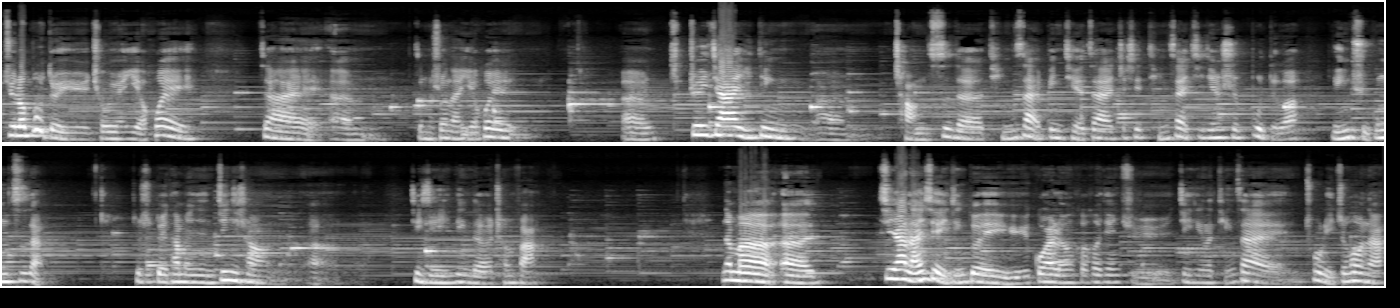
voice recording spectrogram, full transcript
俱乐部对于球员也会在，嗯，怎么说呢？也会，呃，追加一定场次的停赛，并且在这些停赛期间是不得领取工资的，就是对他们经济上，呃，进行一定的惩罚。那么，呃，既然篮协已经对于郭艾伦和贺天举进行了停赛处理之后呢，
